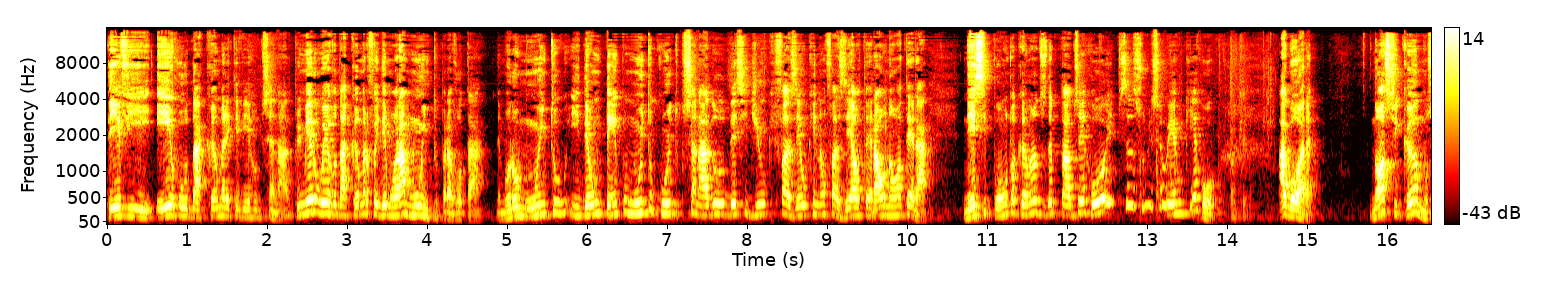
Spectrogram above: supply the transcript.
teve erro da Câmara e teve erro do Senado. Primeiro, o erro da Câmara foi demorar muito para votar. Demorou muito e deu um tempo muito curto para o Senado decidir o que fazer, o que não fazer, alterar ou não alterar. Nesse ponto, a Câmara dos Deputados errou e precisa assumir seu erro que errou. Okay. Agora, nós ficamos,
